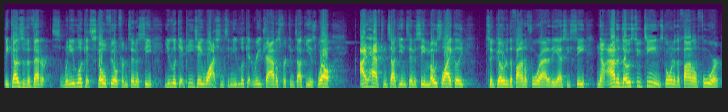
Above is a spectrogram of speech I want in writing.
because of the veterans. When you look at Schofield from Tennessee, you look at PJ Washington, you look at Reid Travis for Kentucky as well. I have Kentucky and Tennessee most likely to go to the Final Four out of the SEC. Now, out of those two teams going to the Final Four,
